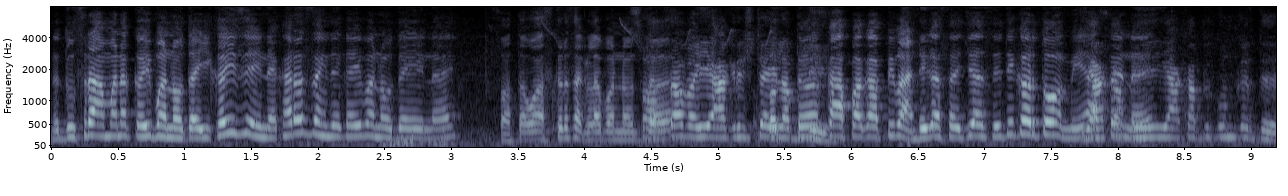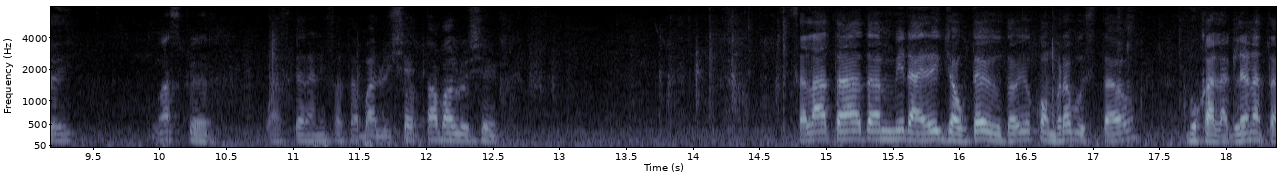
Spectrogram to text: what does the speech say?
न दुसरं आम्हाला काही बनवता येईल काहीच येई नाही खरंच सांगते काही बनवता येई नाही. स्वतः वास्कर सगळा स्वतः बनवतो भाई आगरी स्टाईल फक्त कापा कापी भांडी घासायची असते ते करतो आम्ही या असं नाही. कापी या कापी कोण करतय? वास्कर. वास्कर आणि स्वतः बालुशे स्वतः बालू शेख चला आता आता मी डायरेक्ट जेवता येऊ यो कोंबडा पुसताव भुका लागल्या ना आता.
